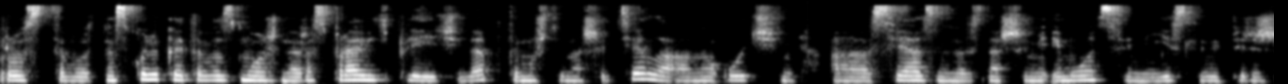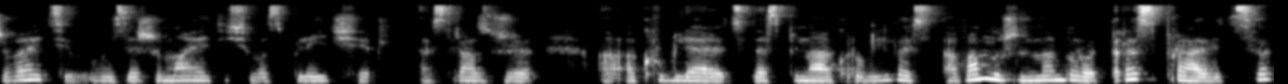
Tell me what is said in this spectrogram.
просто вот насколько это возможно, расправить плечи, да, потому что наше тело, оно очень а, связано с нашими эмоциями. Если вы переживаете, вы зажимаетесь, у вас плечи а, сразу же а, округляются, да, спина округлилась, а вам нужно, наоборот, расправиться,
